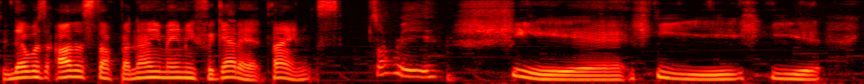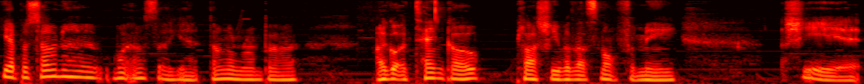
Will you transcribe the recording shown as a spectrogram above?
There was other stuff, but now you made me forget it. Thanks. sorry? Shit. Shit. Shit. Yeah, Persona. What else did I get? Danganronpa. I got a Tenko plushie, but that's not for me. Shit.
